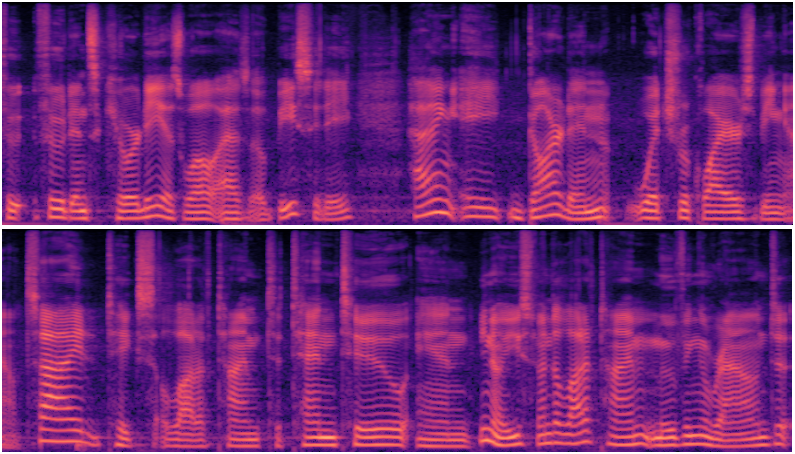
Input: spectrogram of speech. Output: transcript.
food insecurity as well as obesity, having a garden which requires being outside takes a lot of time to tend to and you know you spend a lot of time moving around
